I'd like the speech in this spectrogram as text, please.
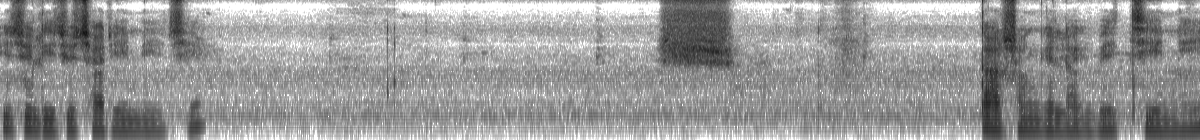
কিছু লিচু ছাড়িয়ে নিয়েছি। তার সঙ্গে লাগবে চিনি,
